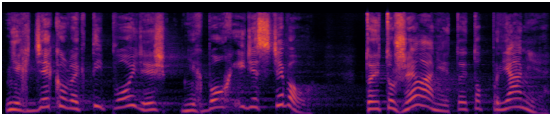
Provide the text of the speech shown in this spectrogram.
Nech kdekoľvek ty pôjdeš, nech Boh ide s tebou. To je to želanie, to je to prianie.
